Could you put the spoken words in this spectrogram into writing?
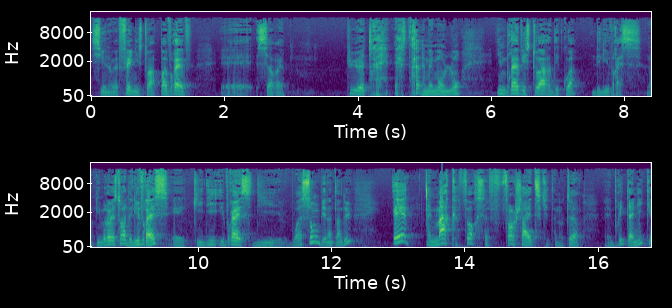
si on avait fait une histoire pas brève, ça aurait pu être extrêmement long. Une brève histoire de quoi? De l'ivresse. Donc une brève histoire de l'ivresse, et qui dit ivresse dit boisson, bien entendu. Et Mark Forsyth, qui est un auteur euh, britannique,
